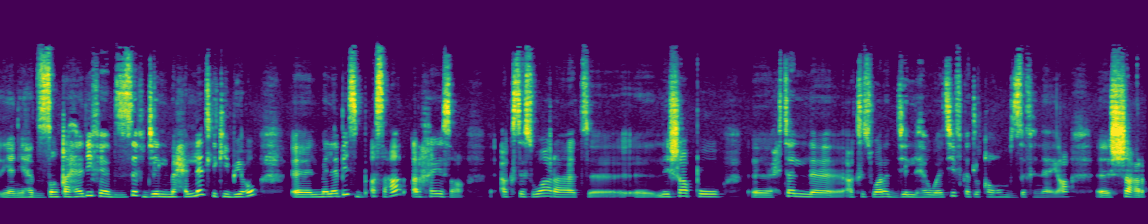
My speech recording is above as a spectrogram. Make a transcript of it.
يعني هاد الزنقة هادي فيها بزاف ديال المحلات اللي كيبيعوا آه، الملابس بأسعار رخيصة. أكسسوارات آه، لي شابو آه، حتى الاكسسوارات ديال الهواتف كتلقاوهم بزاف هنايا. الشعر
